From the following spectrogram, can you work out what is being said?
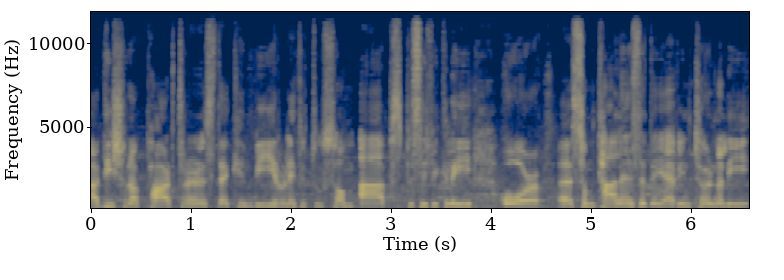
additional partners that can be related to some apps specifically or uh, some talents that they have internally,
